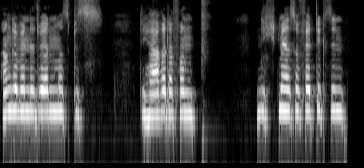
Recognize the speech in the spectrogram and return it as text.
angewendet werden muss, bis die Haare davon nicht mehr so fettig sind.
